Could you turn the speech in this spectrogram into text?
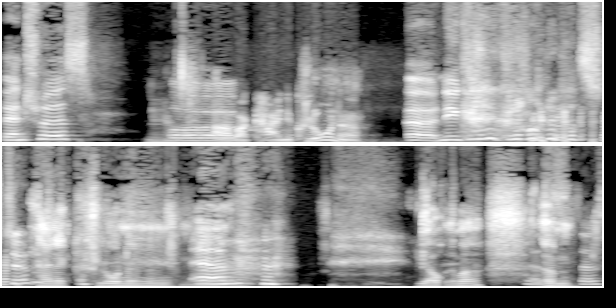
Ventress. Ja. Uh, aber keine Klone. Äh, nee, keine Klone, das stimmt. keine Kloninnen. ähm, wie auch immer. Das, ähm, das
